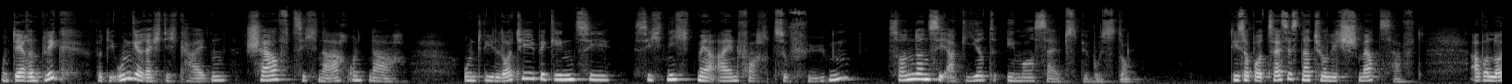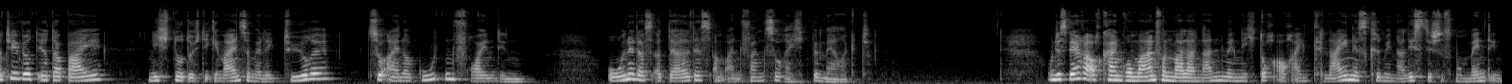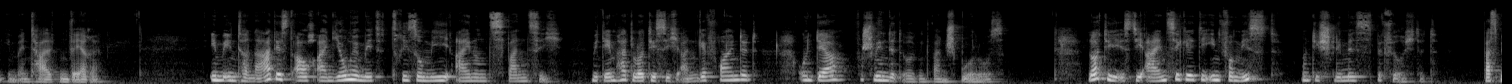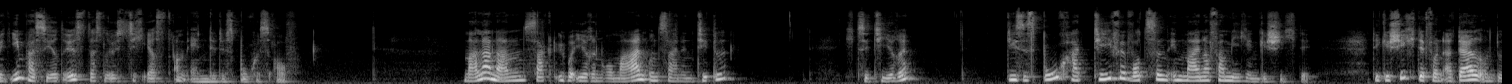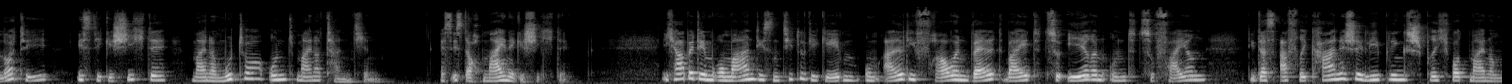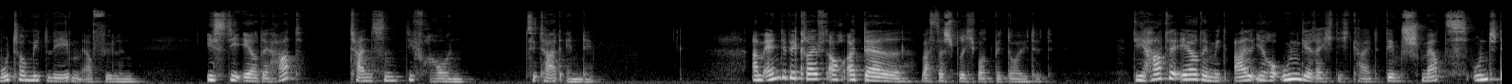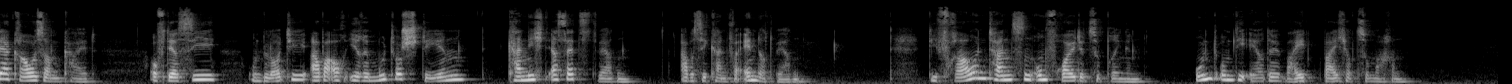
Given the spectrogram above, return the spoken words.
Und deren Blick für die Ungerechtigkeiten schärft sich nach und nach. Und wie Lotti beginnt sie, sich nicht mehr einfach zu fügen, sondern sie agiert immer selbstbewusster. Dieser Prozess ist natürlich schmerzhaft, aber Lotti wird ihr dabei, nicht nur durch die gemeinsame Lektüre, zu einer guten Freundin, ohne dass Adele das am Anfang so recht bemerkt. Und es wäre auch kein Roman von Malanan, wenn nicht doch auch ein kleines kriminalistisches Moment in ihm enthalten wäre. Im Internat ist auch ein Junge mit Trisomie 21. Mit dem hat Lotti sich angefreundet und der verschwindet irgendwann spurlos. Lotti ist die einzige, die ihn vermisst und die Schlimmes befürchtet. Was mit ihm passiert ist, das löst sich erst am Ende des Buches auf. Malanan sagt über ihren Roman und seinen Titel, ich zitiere, dieses Buch hat tiefe Wurzeln in meiner Familiengeschichte. Die Geschichte von Adele und Lottie ist die Geschichte meiner Mutter und meiner Tantchen. Es ist auch meine Geschichte. Ich habe dem Roman diesen Titel gegeben, um all die Frauen weltweit zu ehren und zu feiern, die das afrikanische Lieblingssprichwort meiner Mutter mit Leben erfüllen. Ist die Erde hart, tanzen die Frauen. Zitat Ende. Am Ende begreift auch Adele, was das Sprichwort bedeutet. Die harte Erde mit all ihrer Ungerechtigkeit, dem Schmerz und der Grausamkeit, auf der sie und Lotti, aber auch ihre Mutter stehen, kann nicht ersetzt werden, aber sie kann verändert werden. Die Frauen tanzen, um Freude zu bringen und um die Erde weit weicher zu machen.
